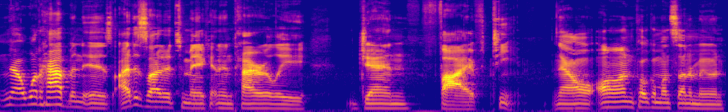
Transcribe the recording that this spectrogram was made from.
now, what happened is I decided to make an entirely Gen 5 team. Now, on Pokemon Sun and Moon,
